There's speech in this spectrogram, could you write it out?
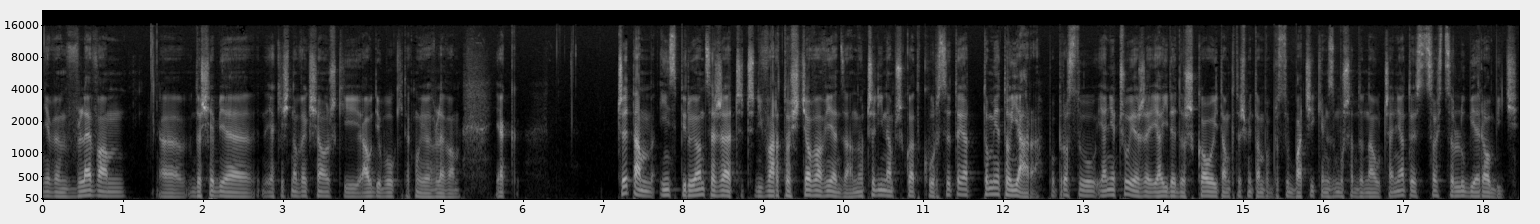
nie wiem, wlewam do siebie jakieś nowe książki, audiobooki, tak mówię, wlewam. Jak czytam inspirujące rzeczy, czyli wartościowa wiedza, no czyli na przykład kursy, to, ja, to mnie to jara. Po prostu ja nie czuję, że ja idę do szkoły i tam ktoś mnie tam po prostu bacikiem zmusza do nauczenia. To jest coś, co lubię robić.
